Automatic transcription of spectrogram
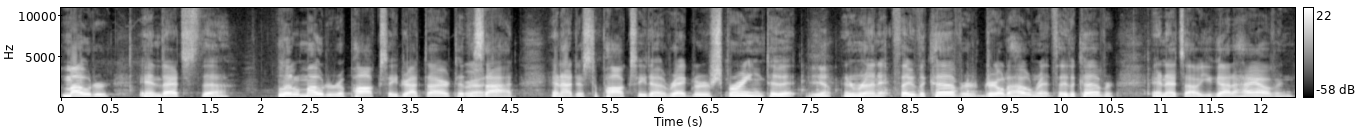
motor, and that's the little motor epoxied right there to the Right. side. And I just epoxied a regular spring to it Yep. and run it through the cover, drilled a hole and run it through the cover, and that's all you got to have. And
